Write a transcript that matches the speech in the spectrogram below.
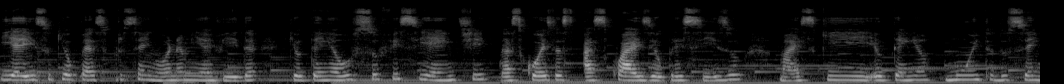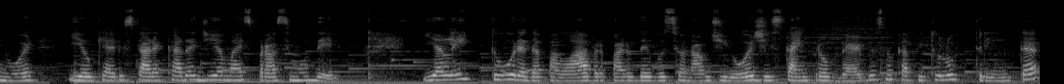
E é isso que eu peço para o Senhor na minha vida, que eu tenha o suficiente das coisas as quais eu preciso, mas que eu tenha muito do Senhor e eu quero estar a cada dia mais próximo dele. E a leitura da palavra para o devocional de hoje está em Provérbios, no capítulo 30,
